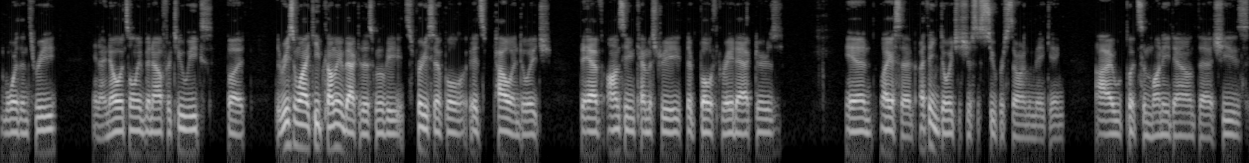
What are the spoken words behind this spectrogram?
more than three. And I know it's only been out for two weeks, but The reason why I keep coming back to this movie, it's pretty simple. It's Powell and Deutch. They have on-scene chemistry. They're both great actors. And like I said, I think Deutch is just a superstar in the making. I would put some money down that she's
